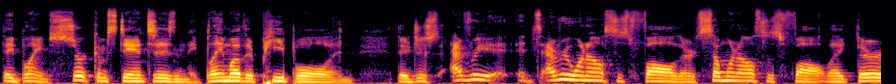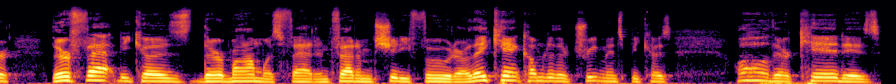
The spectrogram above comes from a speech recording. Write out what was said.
they blame circumstances and they blame other people and they're just every it's everyone else's fault or it's someone else's fault. Like they're they're fat because their mom was fat and fed them shitty food or they can't come to their treatments because oh their kid is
